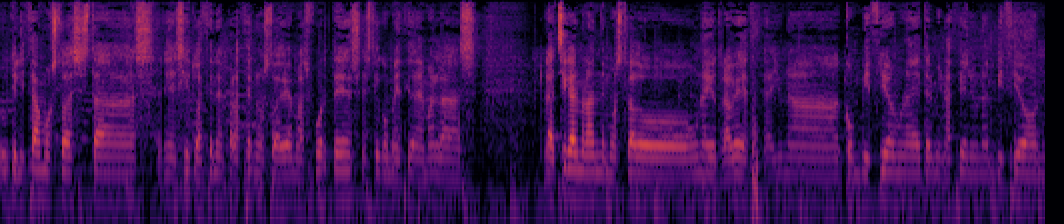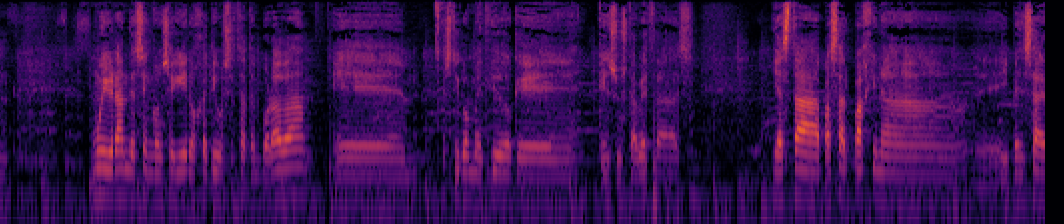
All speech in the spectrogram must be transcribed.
utilizamos todas estas eh, situaciones para hacernos todavía más fuertes. Estoy convencido, además, las, las chicas me lo han demostrado una y otra vez. Hay una convicción, una determinación y una ambición muy grandes en conseguir objetivos esta temporada. estoy convencido que, que, en sus cabezas ya está pasar página y pensar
